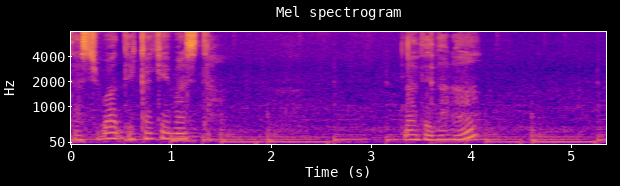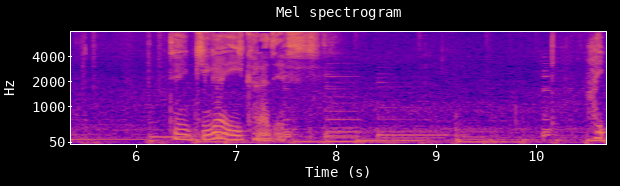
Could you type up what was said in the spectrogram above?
私は出かけました。なぜなら天気がいいからです。はい。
